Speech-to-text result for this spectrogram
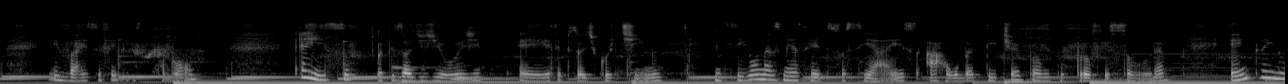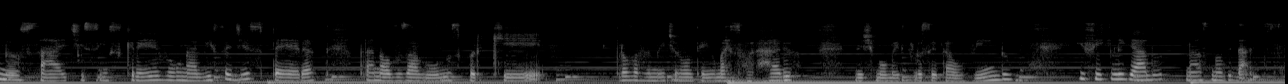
e vai ser feliz, tá bom? É isso, o episódio de hoje. É esse episódio curtinho. Me sigam nas minhas redes sociais, teacher.professora. Entrem no meu site, se inscrevam na lista de espera para novos alunos, porque provavelmente eu não tenho mais horário neste momento que você está ouvindo. E fique ligado nas novidades.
